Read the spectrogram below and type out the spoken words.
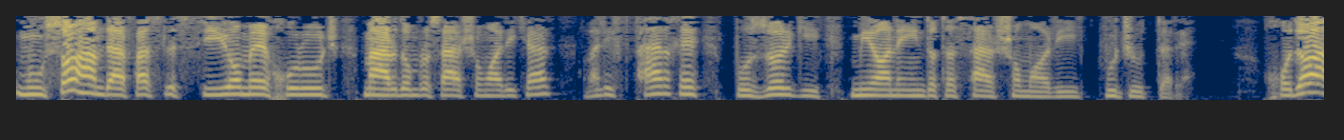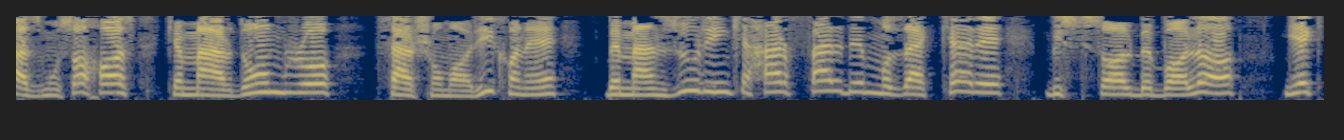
موسی هم در فصل سیوم خروج مردم رو سرشماری کرد؟ ولی فرق بزرگی میان این دوتا سرشماری وجود داره. خدا از موسی خواست که مردم رو سرشماری کنه به منظور اینکه هر فرد مذکر 20 سال به بالا یک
